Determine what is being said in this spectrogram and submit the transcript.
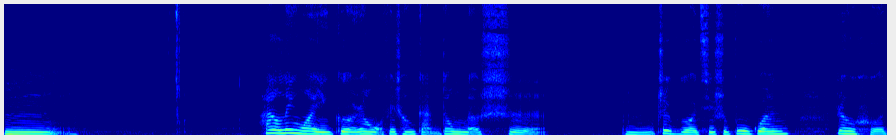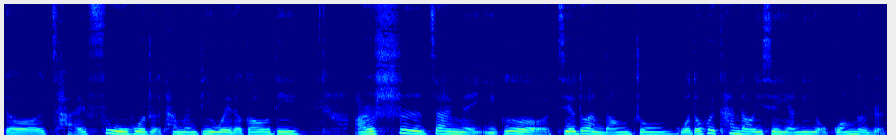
嗯，还有另外一个让我非常感动的是，嗯，这个其实不关。任何的财富或者他们地位的高低，而是在每一个阶段当中，我都会看到一些眼里有光的人。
